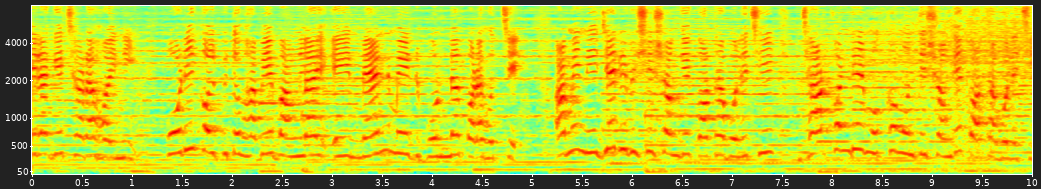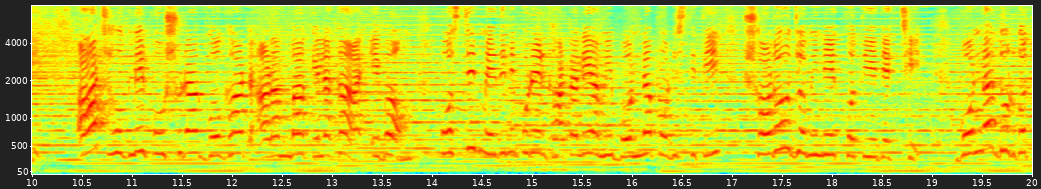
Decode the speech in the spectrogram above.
এর আগে ছাড়া হয়নি। পরিকল্পিতভাবে বাংলায় এই ম্যানমেড বন্যা করা হচ্ছে। আমি নিজে ডিভিসির সঙ্গে কথা বলেছি, ঝাড়খণ্ডের মুখ্যমন্ত্রীর সঙ্গে কথা বলেছি। আজ হুগলির পরশুরা গোঘাট, আরামবাগ এলাকা এবং পশ্চিম মেদিনীপুরের ঘাটালে আমি বন্যা পরিস্থিতি সরজমিনে খতিয়ে দেখছি। বন্যা দুর্গত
